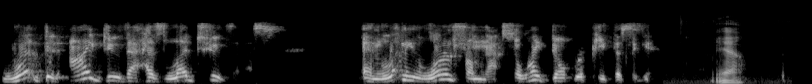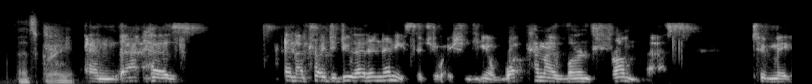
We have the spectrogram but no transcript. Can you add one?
What did I do that has led to this? And let me learn from that so I don't repeat this again. Yeah, that's great. And that has, and I've tried to do that in any situation. You know, what can I learn from this to make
